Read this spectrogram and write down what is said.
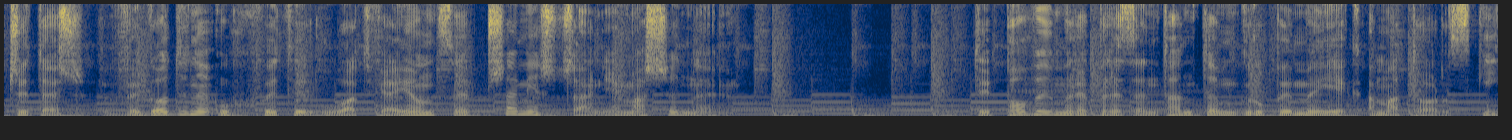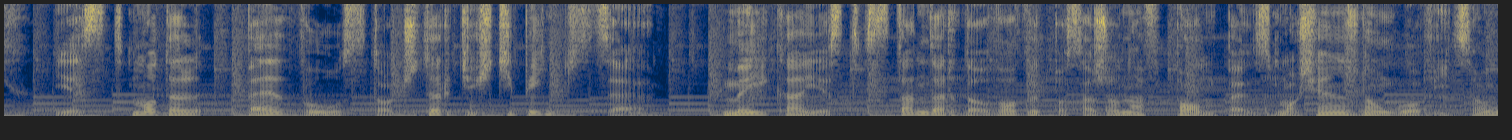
czy też wygodne uchwyty ułatwiające przemieszczanie maszyny. Typowym reprezentantem grupy myjek amatorskich jest model PW145C. Myjka jest standardowo wyposażona w pompę z mosiężną głowicą,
